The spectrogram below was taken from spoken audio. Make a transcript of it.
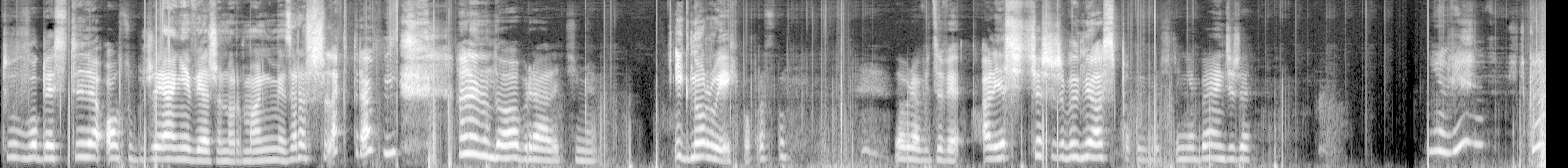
Tu w ogóle jest tyle osób, że ja nie wierzę normalnie. Mnie zaraz szlak trafi. Ale no dobra, lecimy. Ignoruję ich po prostu. Dobra, widzowie, ale ja się cieszę, żeby miała spokój wreszcie. Nie będzie, że nie Czekaj,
